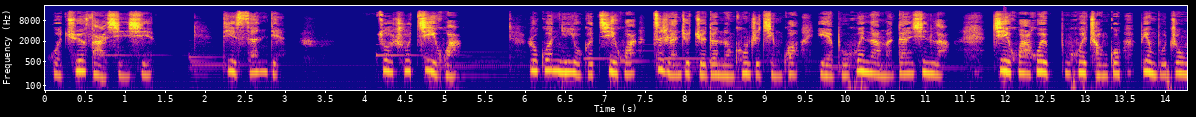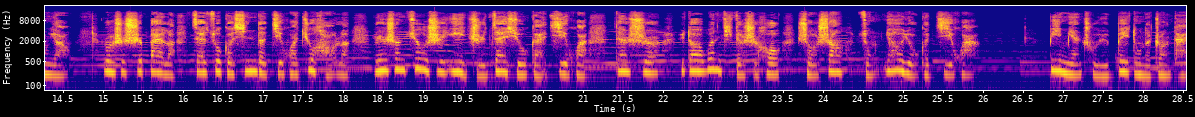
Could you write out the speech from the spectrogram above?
或缺乏信息。第三点，做出计划。如果你有个计划，自然就觉得能控制情况，也不会那么担心了。计划会不会成功并不重要，若是失败了，再做个新的计划就好了。人生就是一直在修改计划，但是遇到问题的时候，手上总要有个计划，避免处于被动的状态。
